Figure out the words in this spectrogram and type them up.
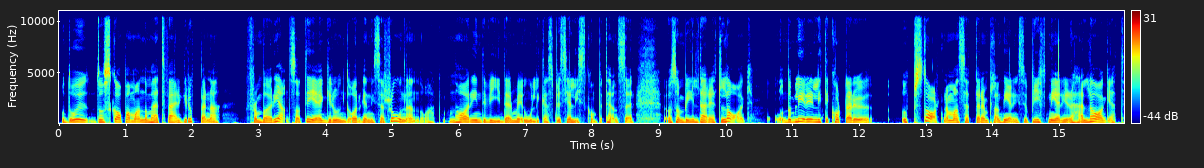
Och då, då skapar man de här tvärgrupperna från början. Så att det är grundorganisationen. Då, att man har individer med olika specialistkompetenser och som bildar ett lag. Och då blir det lite kortare uppstart när man sätter en planeringsuppgift ner i det här laget.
